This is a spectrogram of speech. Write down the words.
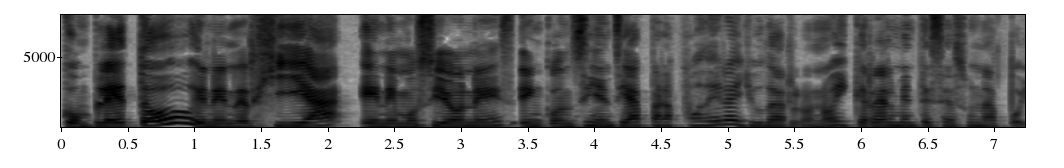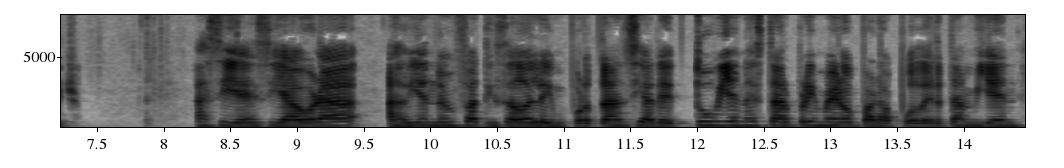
completo en energía, en emociones, en conciencia, para poder ayudarlo, ¿no? Y que realmente seas un apoyo. Así es, y ahora habiendo enfatizado la importancia de tu bienestar primero para poder también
